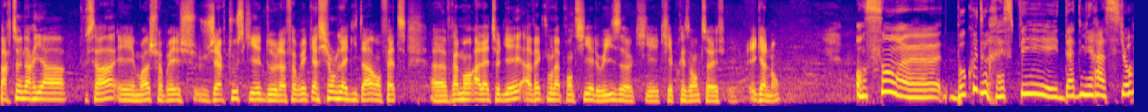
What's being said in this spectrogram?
partenariat, tout ça. Et moi, je, gère tout ce qui est de la fabrication de la guitare, en fait, vraiment à l'atelier, avec mon apprenti Héloïse, qui est, présente également. On sent euh, beaucoup de respect et d'admiration.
